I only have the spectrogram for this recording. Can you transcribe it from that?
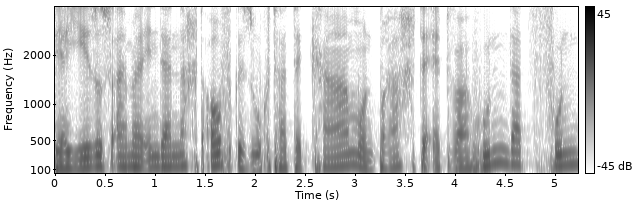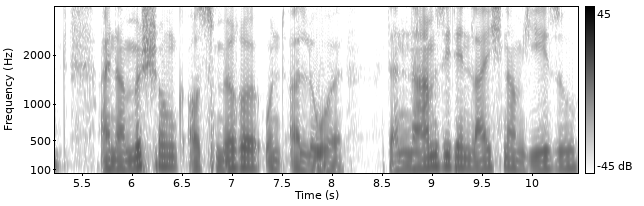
der Jesus einmal in der Nacht aufgesucht hatte, kam und brachte etwa 100 Pfund einer Mischung aus Myrrhe und Aloe dann nahmen sie den Leichnam Jesu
